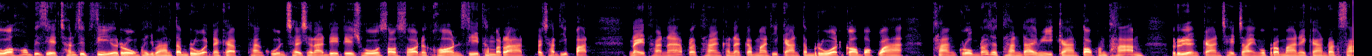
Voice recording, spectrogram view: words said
ตัวห้องพิเศษชั้น 14 โรงพยาบาลตำรวจนะครับ ทางคุณชัยชนะเดชเดโช สสนครศรีธรรมราช ประชาธิปัตย์ในฐานะประธานคณะกรรมาการตำรวจก็บอกว่า ทางกรมราชทัณฑ์ได้มีการตอบคำถาม เรื่องการใช้จ่ายงบประมาณในการรักษา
